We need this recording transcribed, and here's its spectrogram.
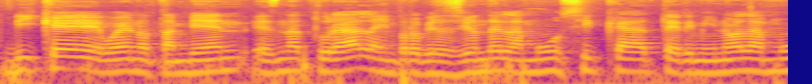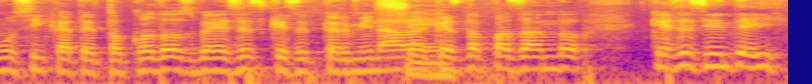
Vi que, bueno, también es natural la improvisación de la música, terminó la música, te tocó dos veces que se terminaba, Sí. ¿qué está pasando? ¿Qué se siente ahí?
